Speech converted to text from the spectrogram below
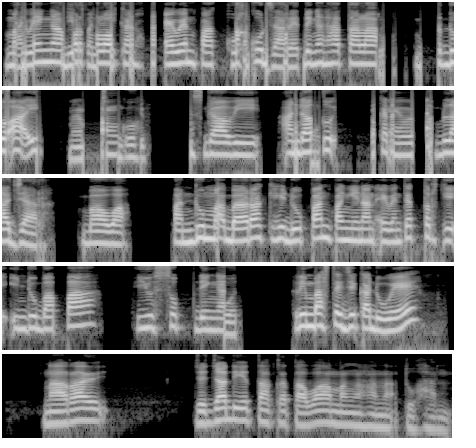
mawenga diperpendidikan ewen pat huku zaret dengan hatala Berdoa itu memang gue gawi Anda tuh akan belajar bahwa panduma bara kehidupan panginan ewente terge Indo Bapa Yusuf dengan limbas TJK 2 narai jadi ita ketawa mengahana Tuhan.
